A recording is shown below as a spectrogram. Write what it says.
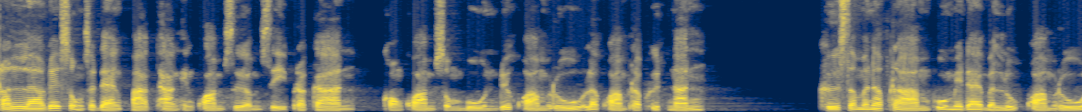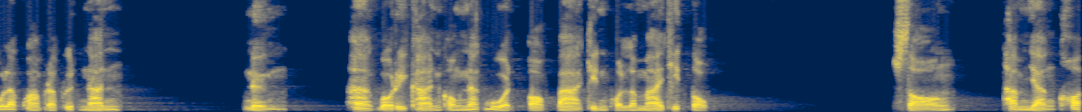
ครั้นแล้วได้ทรงแสดงปากทางแห่งความเสื่อมสี่ประการของความสมบูรณ์ด้วยความรู้และความประพฤตินั้น คือสมณพราหมณ์ผู้ไม่ได้บรรลุความรู้และความประพฤตินั้นหนึ่งหากบริขารของนักบวชออกป่ากินผลไม้ที่ตก 2. ทำอย่างข้อ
